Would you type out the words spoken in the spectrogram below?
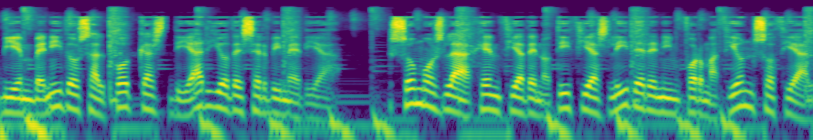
Bienvenidos al podcast diario de Servimedia. Somos la agencia de noticias líder en información social.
